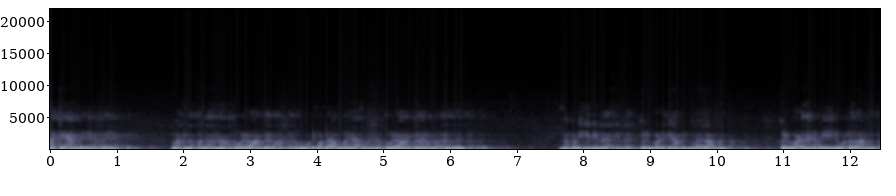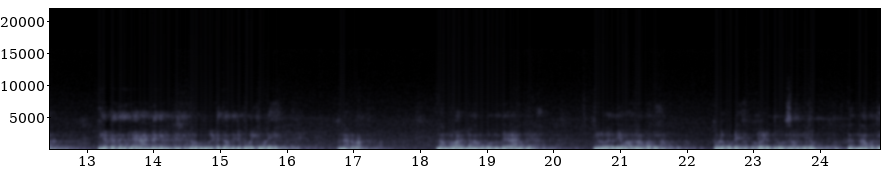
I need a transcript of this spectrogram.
ആ ക്യാമ്പിൽ വന്നെത്തുന്ന ഓരോ ആൾക്കാർ കൂട്ടിക്കൊണ്ടുപോകാൻ പോയ ഓരോ ആൾക്കാരും പറഞ്ഞത് നമ്മളിങ്ങനെയുള്ള ഒരുപാട് ക്യാമ്പിൽ പോയതാണ്. ഒരുപാട് നേരം വെയിൽ കൊണ്ടതാണ്. നിങ്ങൾക്ക് എന്തെങ്കിലും തരാനുണ്ടെങ്കിൽ നമുക്ക് വീട്ടിൽ തന്നിട്ട് പോയിക്കൂടെ എന്നാണ് പറഞ്ഞത്. നമ്മൾ പറഞ്ഞു നമുക്കൊന്നും തരാനൊന്നുമില്ല. നിങ്ങൾ വെറുതെ വന്നാൽ മതി. നമ്മുടെ കൂടെ ഒരു ദിവസം വീതം നിന്നാൽ മതി.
